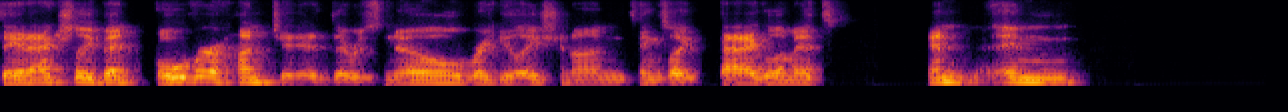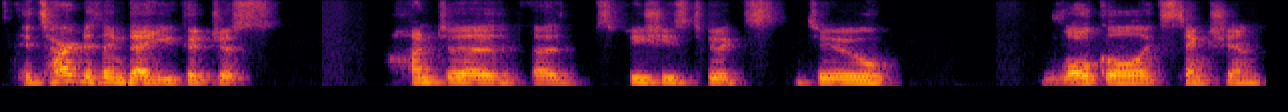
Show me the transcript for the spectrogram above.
They had actually been overhunted. There was no regulation on things like bag limits. And, and it's hard to think that you could just hunt a, a species to, to local extinction.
